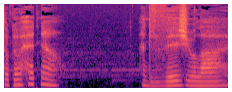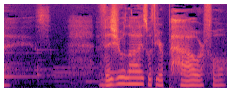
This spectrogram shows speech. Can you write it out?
So go ahead now and visualize. Visualize with your powerful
